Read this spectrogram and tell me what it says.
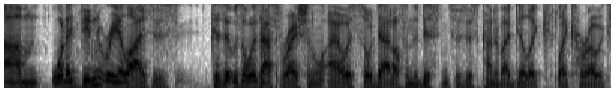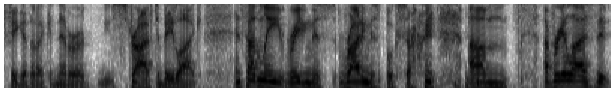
Um, what I didn't realize is because it was always aspirational. I always saw dad off in the distance as this kind of idyllic, like heroic figure that I could never strive to be like. And suddenly, reading this, writing this book, sorry, um, I've realized that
